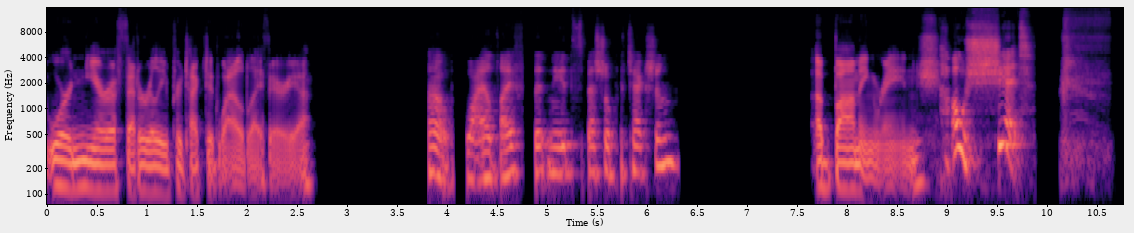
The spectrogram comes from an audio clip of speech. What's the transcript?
or near a federally protected wildlife area Oh, wildlife that needs special protection? a bombing range Oh shit.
